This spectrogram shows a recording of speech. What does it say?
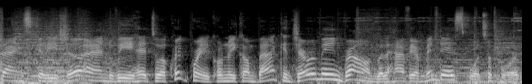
Thanks, Kalisha. And we head to a quick break. When we come back, Jermaine Brown will have your midday sports report.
